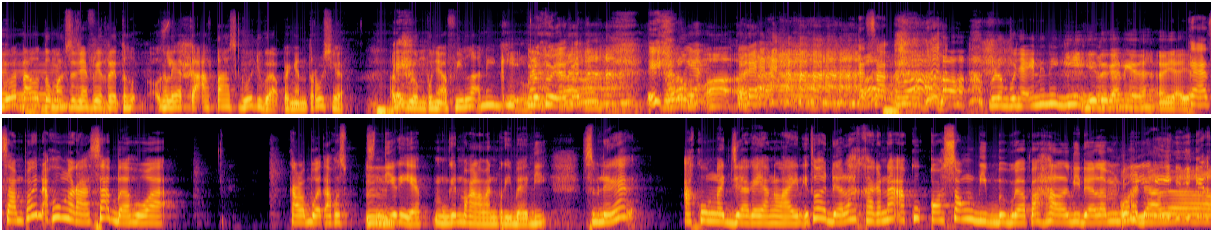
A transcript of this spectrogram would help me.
Gue tahu tuh maksudnya Fitri tuh ngelihat ke atas, gue juga pengen terus ya. Aduh belum punya villa nih Gi. belum ya Ih, Belum, eh, some- belum punya ini nih Gi gitu kan gitu. Oh, iya, iya. kayak at some point aku ngerasa bahwa kalau buat aku sp- sendiri ya mungkin pengalaman pribadi sebenarnya aku ngejar yang lain itu adalah karena aku kosong di beberapa hal di dalam Wah diri dalam, gitu.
